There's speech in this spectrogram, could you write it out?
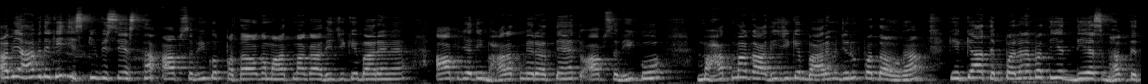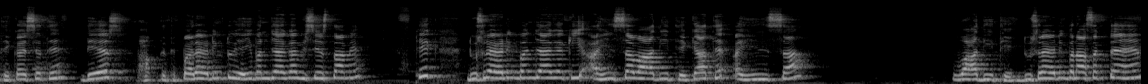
अब यहाँ पे देखिए, इसकी विशेषता आप सभी को पता होगा महात्मा गांधी जी के बारे में। आप यदि भारत में रहते हैं तो आप सभी को महात्मा गांधी जी के बारे में ज़रूर पता होगा कि क्या थे। पहले नंबर तो ये देशभक्त थे। कैसे थे? देशभक्त थे। पहला हेडिंग तो यही बन जाएगा विशेषता में। ठीक? दूसरा हेडिंग बन जाएगा कि अहिंसावादी थे। क्या थे? अहिंसा वादी थे। दूसरा हेडिंग बना सकते हैं।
